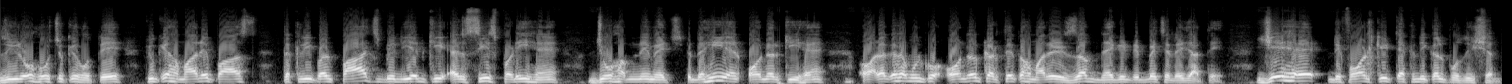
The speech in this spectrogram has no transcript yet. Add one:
ज़ीरो हो चुके होते क्योंकि हमारे पास तकरीबन पाँच बिलियन की एल पड़ी हैं जो हमने मैच नहीं ऑनर की हैं। और अगर हम उनको ऑनर करते तो हमारे रिज़र्व नेगेटिव में चले जाते। ये है डिफ़ॉल्ट की टेक्निकल पोजीशन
